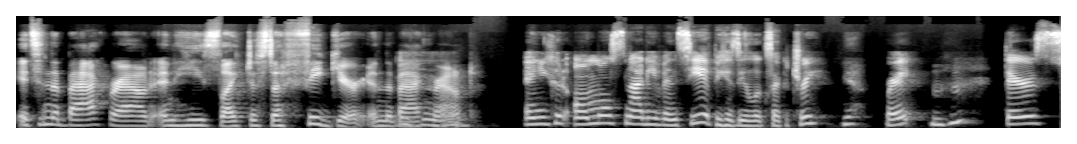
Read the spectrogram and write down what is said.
it's in the background and he's like just a figure in the Mhm. background. And you could almost not even see it because he looks like a tree. Yeah. Right? Mm-hmm. There's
